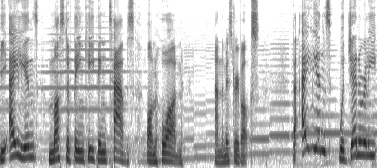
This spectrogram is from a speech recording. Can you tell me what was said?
The aliens must have been keeping tabs on Juan and the mystery box. The aliens were generally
